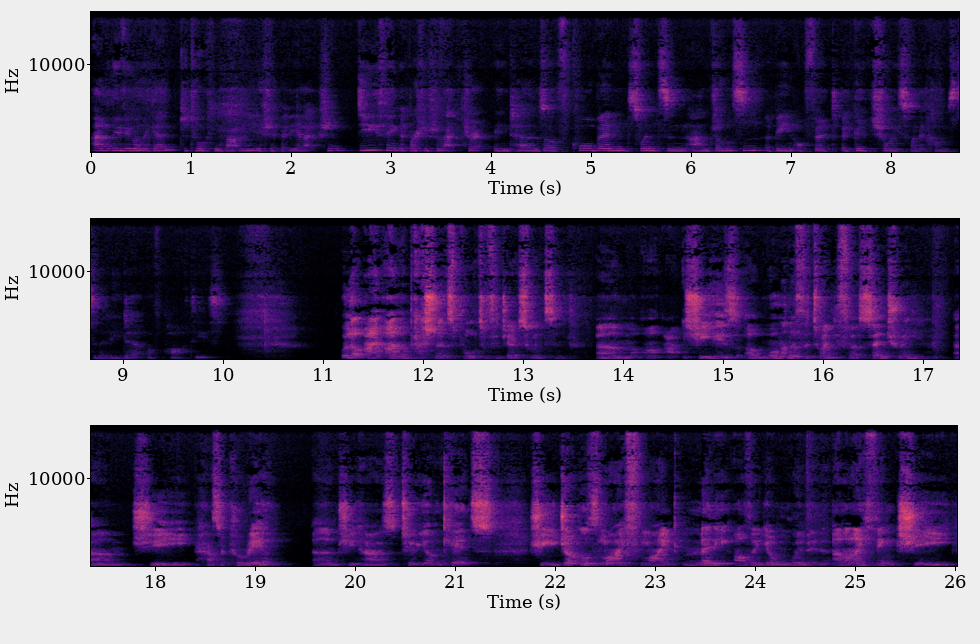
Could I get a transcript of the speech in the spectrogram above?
And moving on again to talking about leadership at the election, do you think the British electorate, in terms of Corbyn, Swinson, and Johnson, are being offered a good choice when it comes to the leader of parties? Well, look, I, I'm a passionate supporter for Jo Swinson. Um, I, she is a woman of the 21st century. Um, she has a career. Um, she has two young kids. She juggles life like many other young women, and I think she,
